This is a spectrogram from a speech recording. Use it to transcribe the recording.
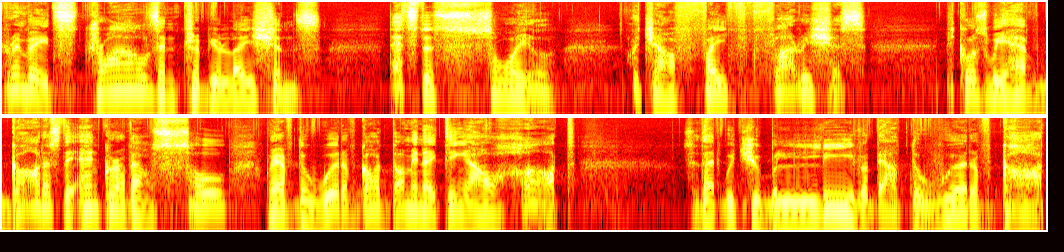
Remember, it's trials and tribulations. That's the soil which our faith flourishes because we have God as the anchor of our soul. We have the Word of God dominating our heart. So that which you believe about the Word of God.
